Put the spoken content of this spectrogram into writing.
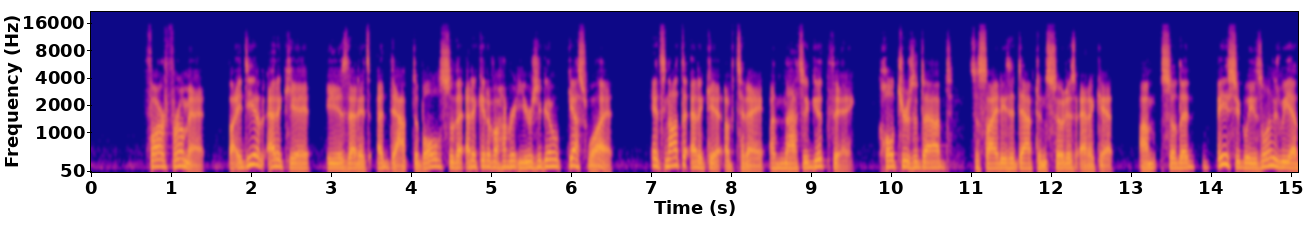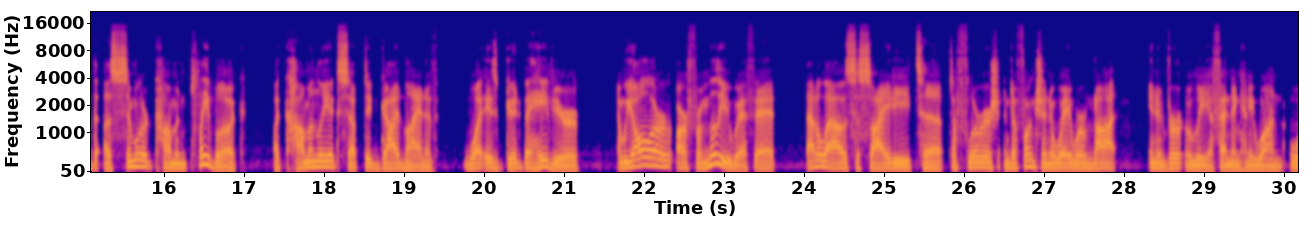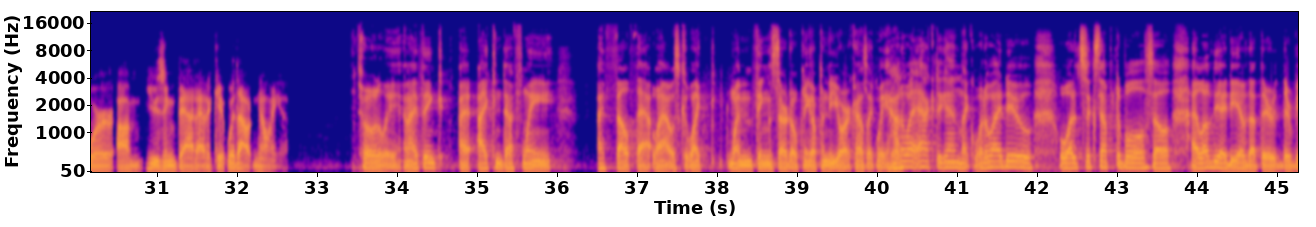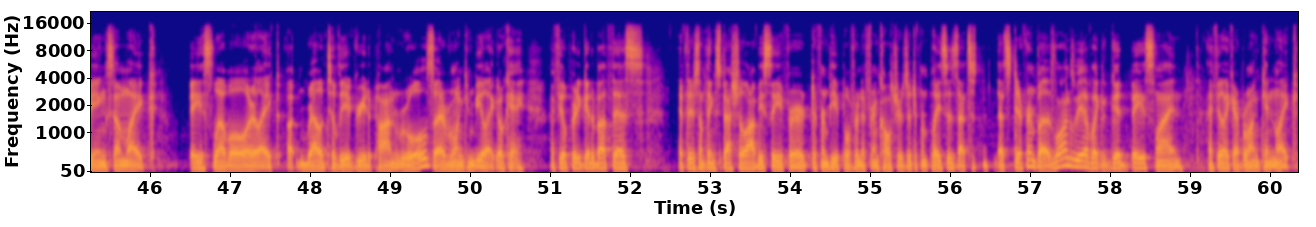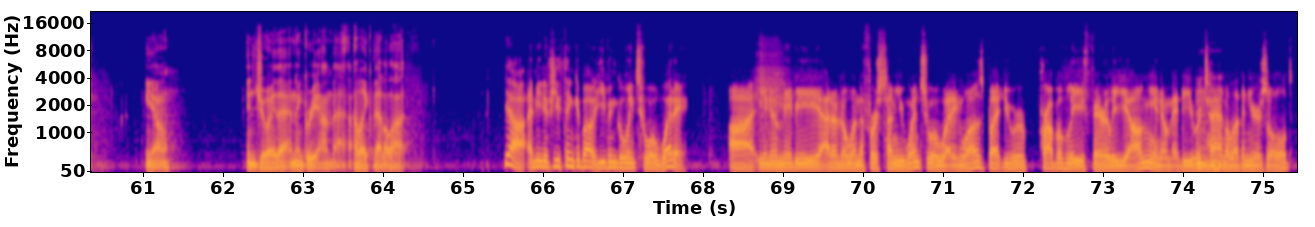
Far from it. The idea of etiquette is that it's adaptable. So the etiquette of 100 years ago, guess what? It's not the etiquette of today. And that's a good thing. Cultures adapt, societies adapt, and so does etiquette. Um, so that basically, as long as we have a similar common playbook, a commonly accepted guideline of what is good behavior, and we all are, are familiar with it, that allows society to, to flourish and to function in a way we're not inadvertently offending anyone or um, using bad etiquette without knowing it. Totally. And I think I, I can definitely, I felt that when I was like, when things started opening up in New York, I was like, wait, how do I act again? Like, what do I do? What's acceptable? So I love the idea of that there, there being some like, base level or like uh, relatively agreed upon rules so everyone can be like okay i feel pretty good about this if there's something special, obviously for different people from different cultures or different places, that's that's different. But as long as we have like a good baseline, I feel like everyone can like, you know, enjoy that and agree on that. I like that a lot. Yeah, I mean, if you think about even going to a wedding, uh, you know, maybe I don't know when the first time you went to a wedding was, but you were probably fairly young. You know, maybe you were mm-hmm. 10, 11 years old.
